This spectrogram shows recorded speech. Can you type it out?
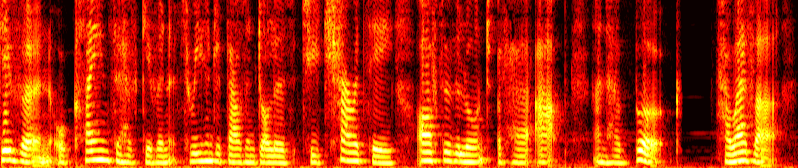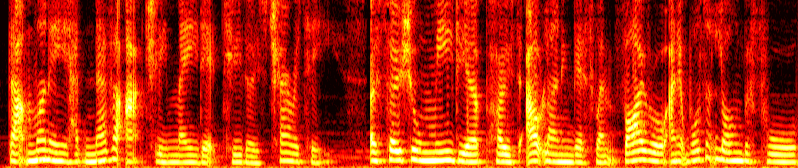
given or claimed to have given $300,000 to charity after the launch of her app and her book. However, that money had never actually made it to those charities. A social media post outlining this went viral, and it wasn't long before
